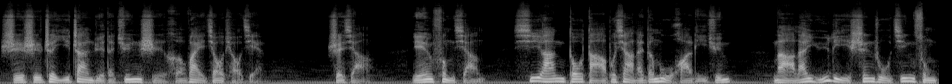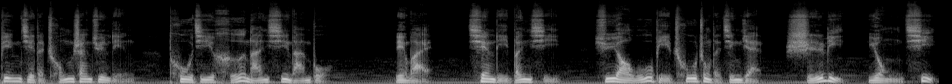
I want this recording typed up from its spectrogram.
实施这一战略的军事和外交条件。试想，连凤翔、西安都打不下来的木华黎军，哪来余力深入金宋边界的崇山峻岭，突击河南西南部？另外，千里奔袭需要无比出众的经验、实力、勇气、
